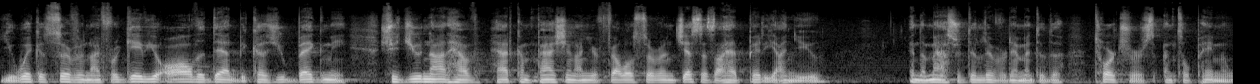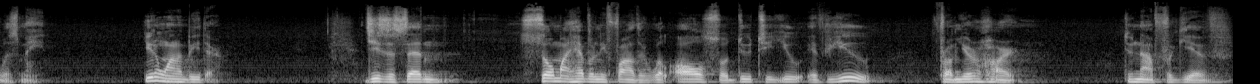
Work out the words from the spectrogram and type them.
You wicked servant, I forgave you all the debt because you begged me. Should you not have had compassion on your fellow servant just as I had pity on you? And the master delivered him into the tortures until payment was made. You don't want to be there. Jesus said, So my heavenly Father will also do to you if you from your heart do not forgive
